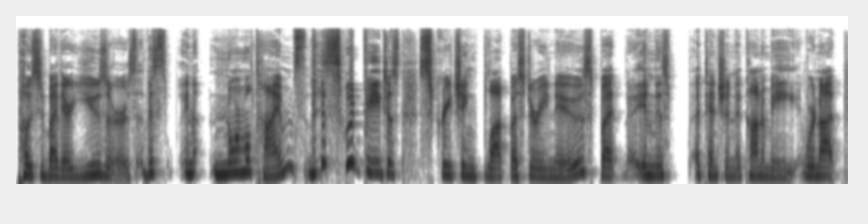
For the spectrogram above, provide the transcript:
posted by their users. This in normal times, this would be just screeching blockbustery news, but in this attention economy, we're not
